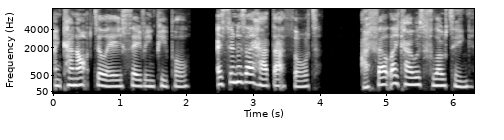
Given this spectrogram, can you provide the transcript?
and cannot delay saving people. As soon as I had that thought, I felt like I was floating.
